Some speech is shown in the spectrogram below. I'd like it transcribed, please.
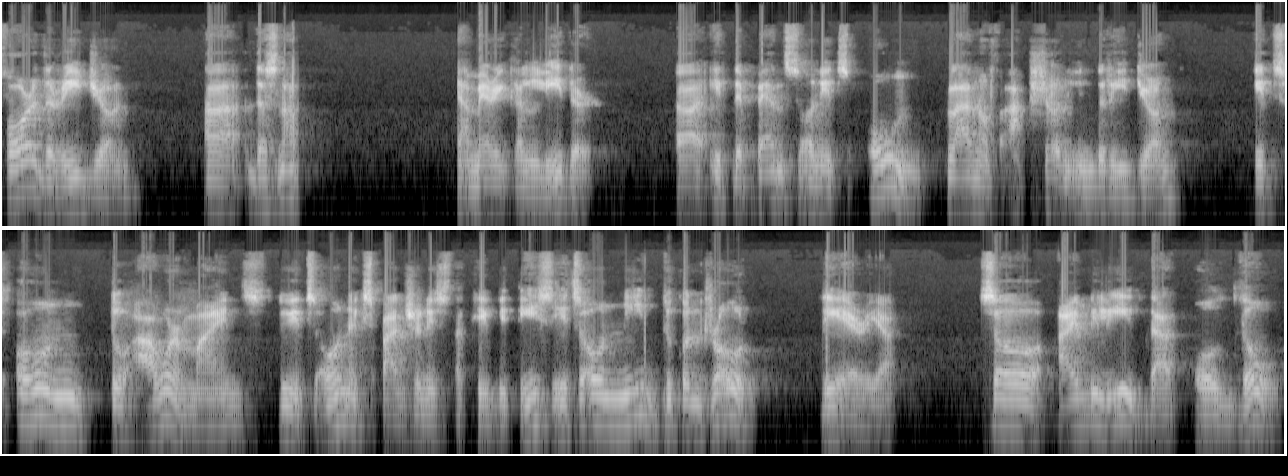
for the region uh, does not American leader. Uh, it depends on its own plan of action in the region, its own, to our minds, to its own expansionist activities, its own need to control the area. So I believe that although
